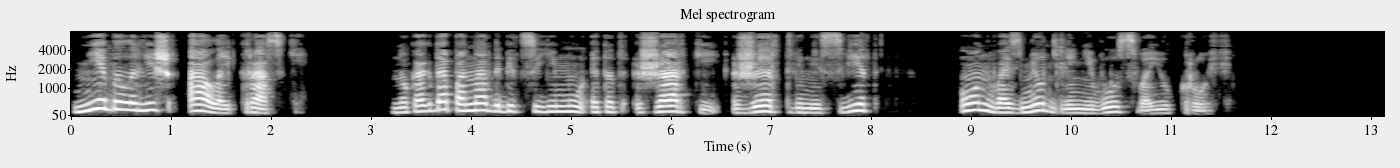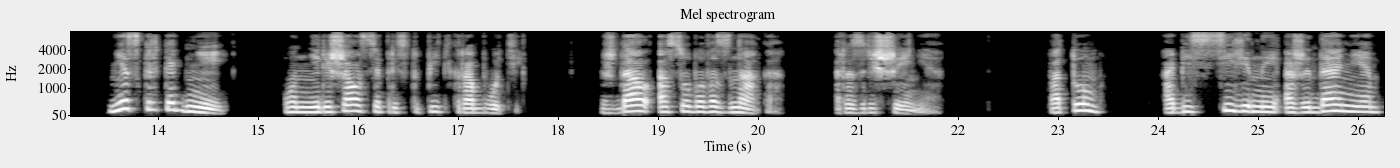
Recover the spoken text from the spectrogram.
Не было лишь алой краски, но когда понадобится ему этот жаркий, жертвенный свет, он возьмет для него свою кровь. Несколько дней он не решался приступить к работе, ждал особого знака, разрешения. Потом, обессиленный ожиданием,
